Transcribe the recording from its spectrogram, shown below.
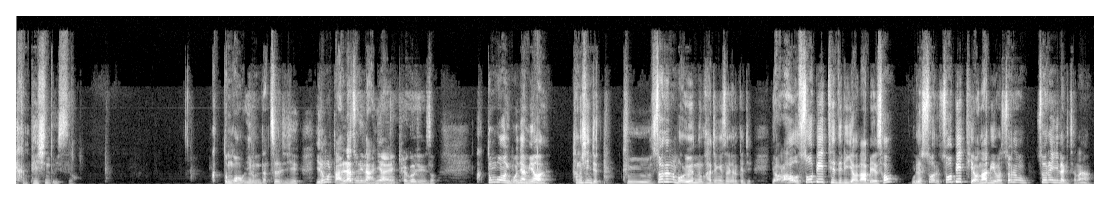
약간 배신도 있어. 극동공학 나 쓰지. 이런 걸 또 알란 소리는 아니야. 결과적에서 극동공학이 뭐냐면 당시 이제 그 소련을 모여있는 과정에서 이렇게 이제 여러 소비에트들이 연합해서 우리가 소, 소비에트 연합이와 소련 소련이라 했잖아.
